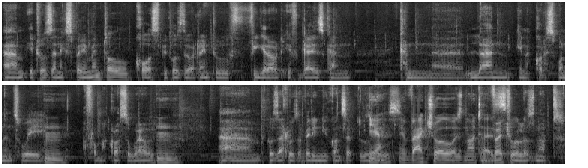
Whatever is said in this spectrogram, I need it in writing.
Um, it was an experimental course because they were trying to figure out if guys can can uh, learn in a correspondence way from across the world. Um, because that was a very new concept those Yeah. days. yeah, Virtual was not as. Virtual was not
